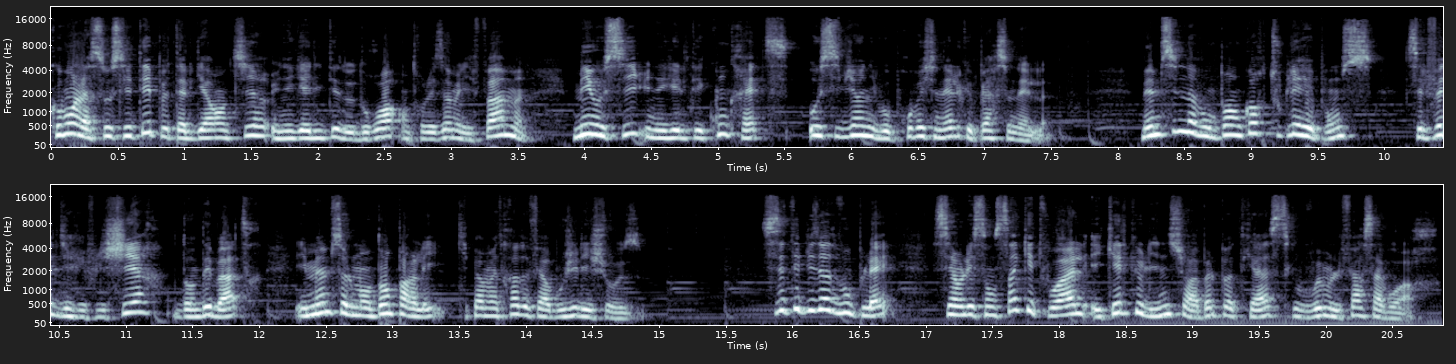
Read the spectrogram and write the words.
Comment la société peut-elle garantir une égalité de droits entre les hommes et les femmes, mais aussi une égalité concrète, aussi bien au niveau professionnel que personnel? Même si nous n'avons pas encore toutes les réponses, c'est le fait d'y réfléchir, d'en débattre, et même seulement d'en parler qui permettra de faire bouger les choses. Si cet épisode vous plaît, c'est en laissant 5 étoiles et quelques lignes sur Apple Podcast que vous pouvez me le faire savoir.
